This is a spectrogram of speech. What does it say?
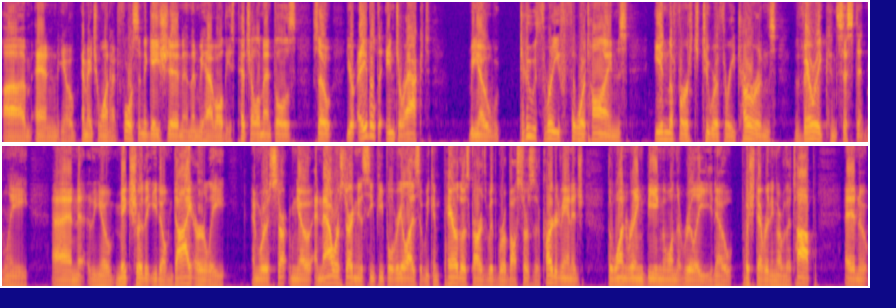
Um, and you know MH1 had Force of Negation, and then we have all these pitch elementals. So you're able to interact, you know, two, three, four times in the first two or three turns very consistently, and you know make sure that you don't die early. And we're start, you know, and now we're starting to see people realize that we can pair those cards with robust sources of card advantage. The One Ring being the one that really, you know, pushed everything over the top, and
